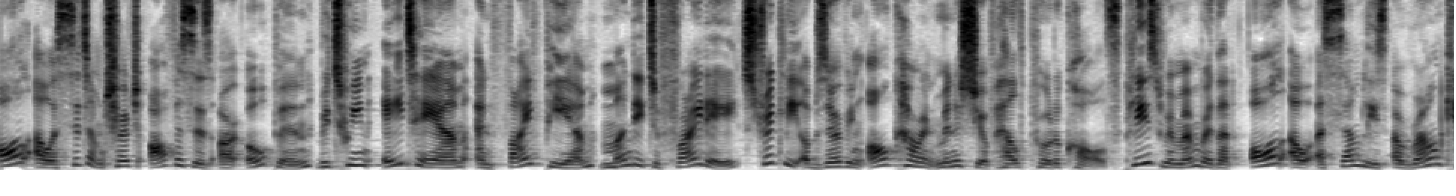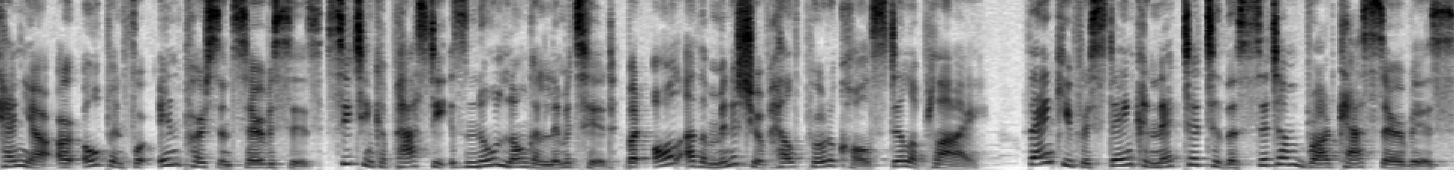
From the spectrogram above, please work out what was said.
All our CITAM Church offices are open between 8 a.m. and 5 p.m. Monday to Friday, strictly observing all current Ministry of Health protocols. Please remember that all our assemblies around Kenya are open for in person services. Seating capacity is no longer limited, but all other Ministry of Health protocols still apply. Thank you for staying connected to the CITAM broadcast service.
